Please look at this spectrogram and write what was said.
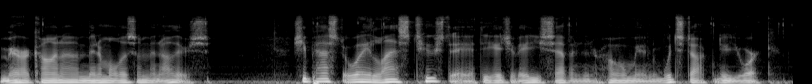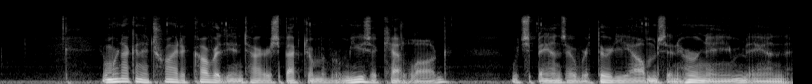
Americana, minimalism, and others. She passed away last Tuesday at the age of 87 in her home in Woodstock, New York. And we're not going to try to cover the entire spectrum of her music catalog, which spans over 30 albums in her name and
